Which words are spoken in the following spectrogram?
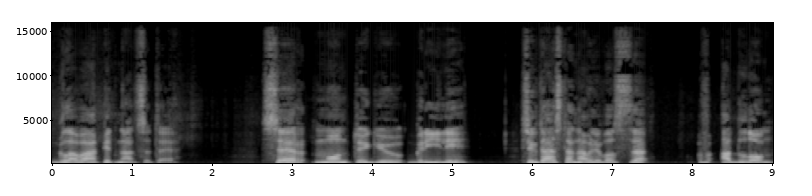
Глава 15. Сэр Монтегю Грилли всегда останавливался в Адлон,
